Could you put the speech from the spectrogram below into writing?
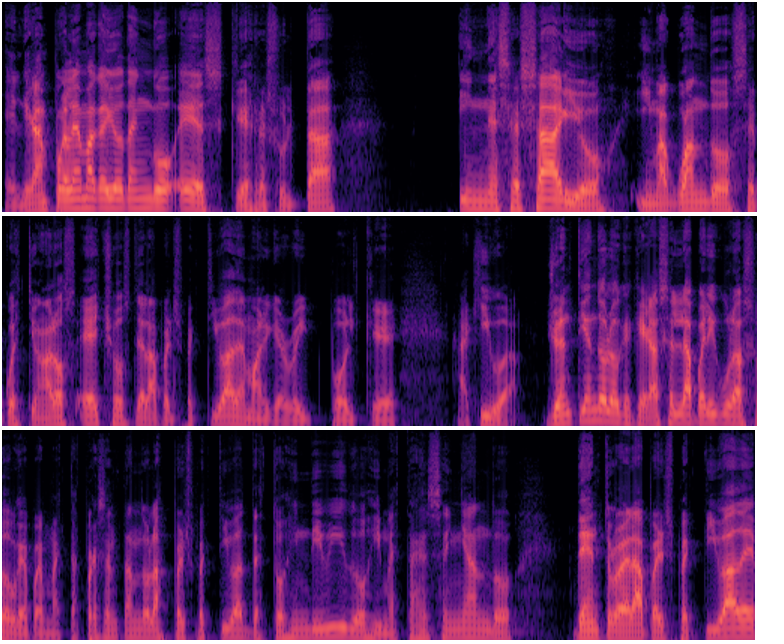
el gran problema que yo tengo es que resulta innecesario y más cuando se cuestiona los hechos de la perspectiva de Marguerite, porque aquí va. Yo entiendo lo que quiere hacer la película sobre, pues me estás presentando las perspectivas de estos individuos y me estás enseñando dentro de la perspectiva de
